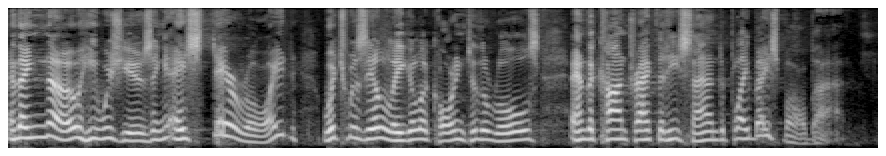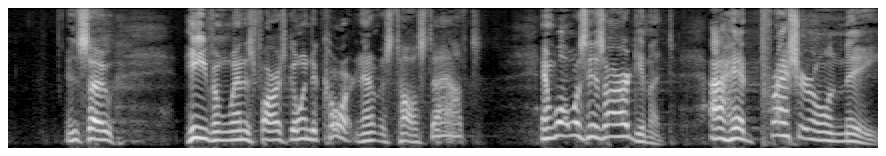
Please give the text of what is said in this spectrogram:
And they know he was using a steroid, which was illegal according to the rules and the contract that he signed to play baseball by. And so he even went as far as going to court, and then it was tossed out. And what was his argument? I had pressure on me.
